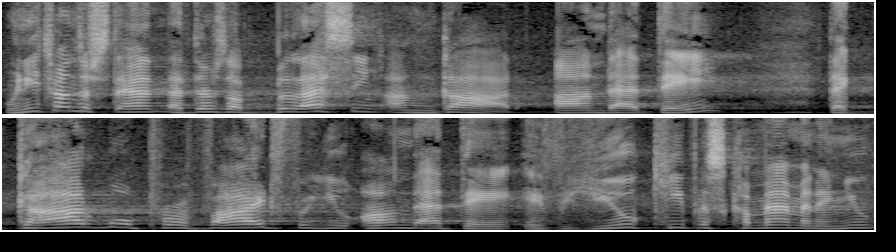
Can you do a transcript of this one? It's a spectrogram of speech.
We need to understand that there's a blessing on God on that day that God will provide for you on that day if you keep His commandment and you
